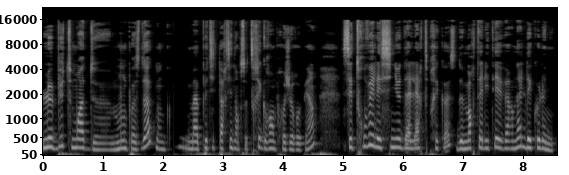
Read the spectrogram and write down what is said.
Le but, moi, de mon postdoc, donc ma petite partie dans ce très grand projet européen, c'est de trouver les signaux d'alerte précoce de mortalité hivernale des colonies.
